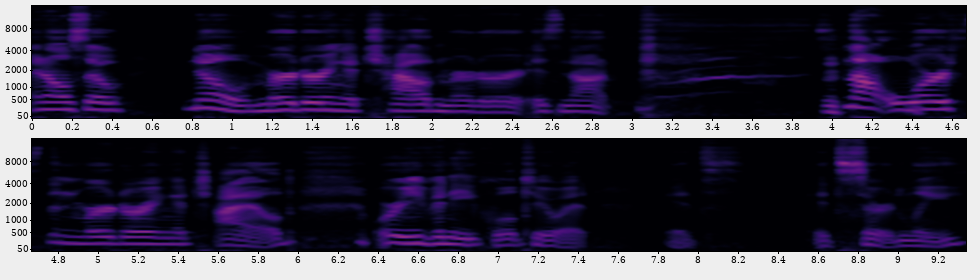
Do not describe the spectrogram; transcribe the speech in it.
And also, no, murdering a child murderer is not it's not worse than murdering a child or even equal to it. It's it's certainly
